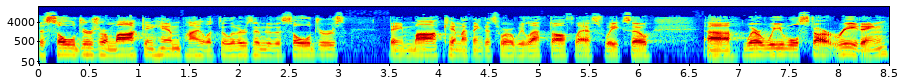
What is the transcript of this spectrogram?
the soldiers are mocking him. Pilate delivers him to the soldiers. They mock him. I think that's where we left off last week. So, uh, where we will start reading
